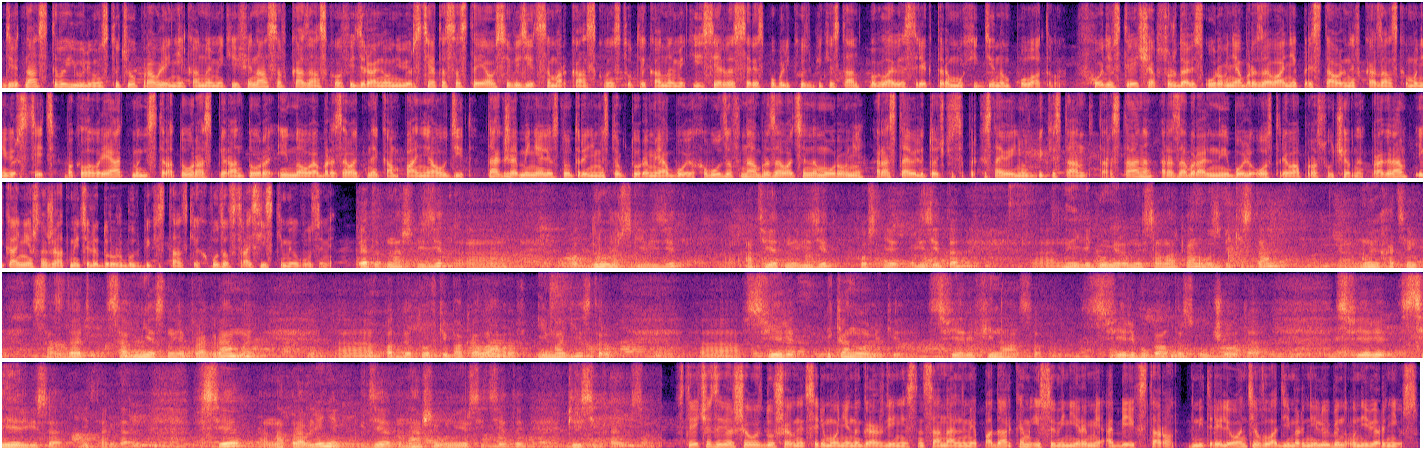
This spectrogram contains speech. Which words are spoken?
19 июля в Институте управления экономики и финансов Казанского федерального университета состоялся визит Самаркандского института экономики и сервиса Республики Узбекистан во главе с ректором Мухиддином Пулатовым. В ходе встречи обсуждались уровни образования, представленные в Казанском университете, бакалавриат, магистратура, аспирантура и новая образовательная компания «Аудит». Также обменялись внутренними структурами обоих вузов на образовательном уровне, расставили точки соприкосновения Узбекистана и Татарстана, разобрали наиболее острые вопросы учебных программ и, конечно же, отметили дружбу узбекистанских вузов с российскими вузами. Этот наш визит, э, вот дружеский визит, ответный визит после визита э, Наили Гумеровны в Самарканд, в Узбекистан. Э, мы хотим создать совместные программы подготовки бакалавров и магистров в сфере экономики, в сфере финансов, в сфере бухгалтерского учета, в сфере сервиса и так далее. Все направления, где наши университеты пересекаются. Встреча завершилась душевной церемонией награждения с национальными подарками и сувенирами обеих сторон. Дмитрий Леонтьев, Владимир Нелюбин, Univer News.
